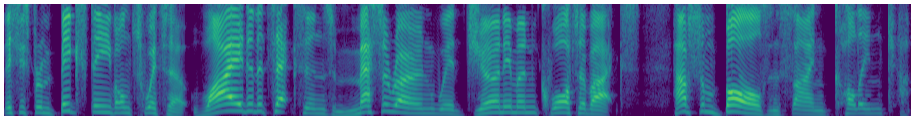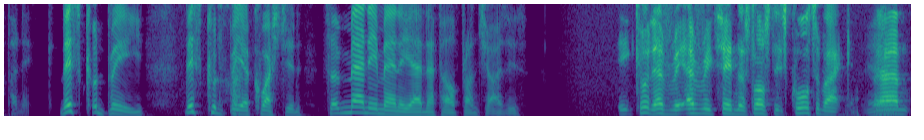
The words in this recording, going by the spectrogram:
This is from Big Steve on Twitter. Why do the Texans mess around with journeyman quarterbacks? Have some balls and sign Colin Kaepernick. This could be, this could be a question to many, many NFL franchises. It could every every team that's lost its quarterback. Yeah. Um,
